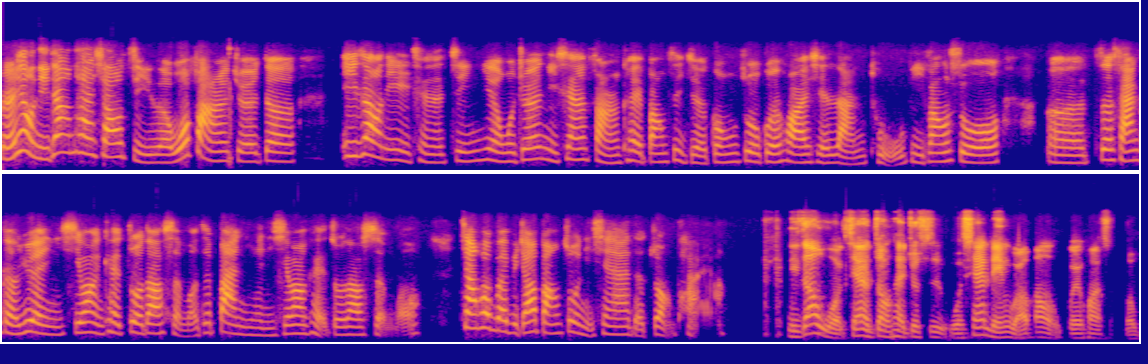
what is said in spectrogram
没有，你这样太消极了。我反而觉得，依照你以前的经验，我觉得你现在反而可以帮自己的工作规划一些蓝图。比方说，呃，这三个月你希望你可以做到什么？这半年你希望可以做到什么？这样会不会比较帮助你现在的状态啊？你知道我现在的状态就是，我现在连我要帮我规划什么都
